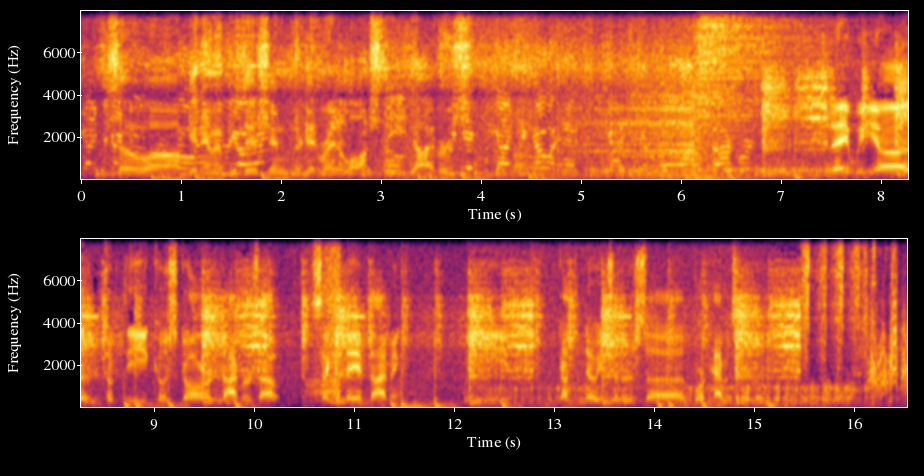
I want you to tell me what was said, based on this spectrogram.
So uh, I'm getting them in position. They're getting ready to launch the divers. Today we uh, took the Coast Guard divers out. Second day of diving. We got to know each other's uh, work habits a little bit.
